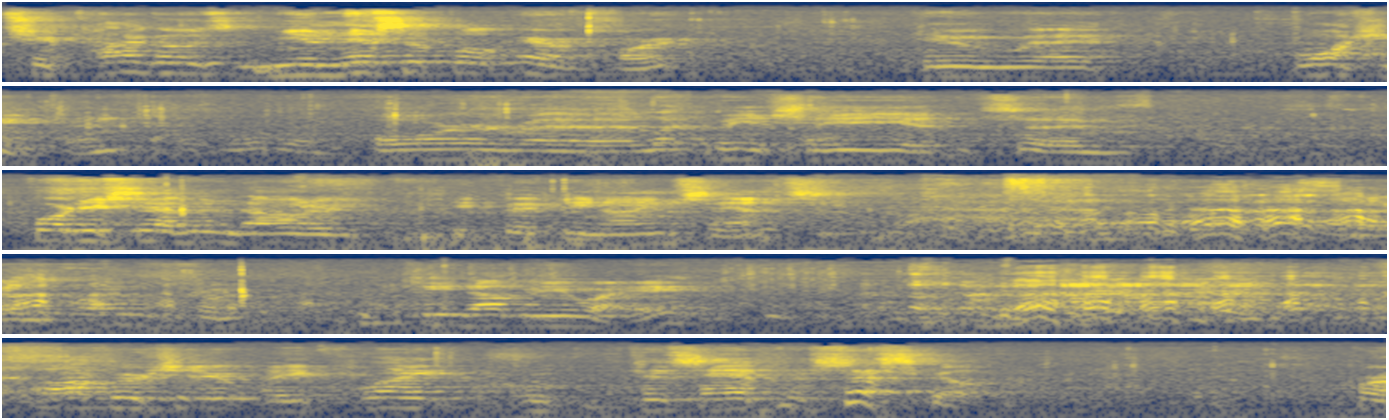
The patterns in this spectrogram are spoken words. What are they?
Chicago's Municipal Airport to uh, Washington or uh, let me see, it's um, $47.59. Uh, one from TWA offers you a flight to San Francisco for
